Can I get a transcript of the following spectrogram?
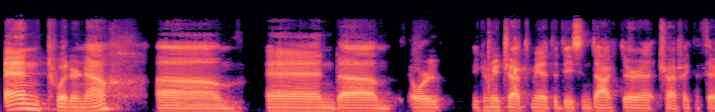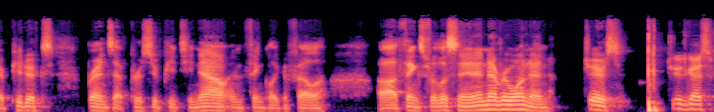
and Twitter now. Um, and um, or you can reach out to me at the Decent Doctor at Trifecta Therapeutics, brands at Pursue PT Now, and Think Like a Fella. Uh, thanks for listening in, everyone, and cheers. Cheers, guys.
